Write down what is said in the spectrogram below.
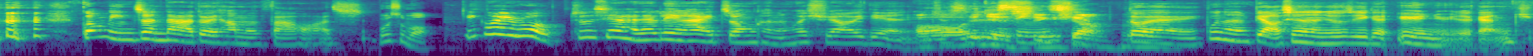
光明正大对他们发花痴。为什么？因为如果就是现在还在恋爱中，可能会需要一点就是哦一点形象嗯对，不能表现的就是一个玉女的感觉。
